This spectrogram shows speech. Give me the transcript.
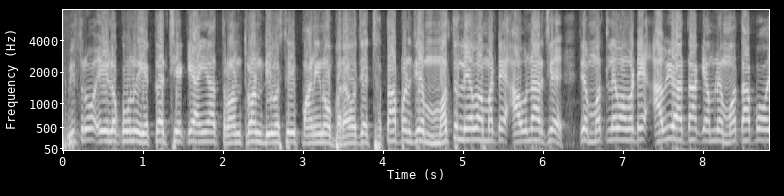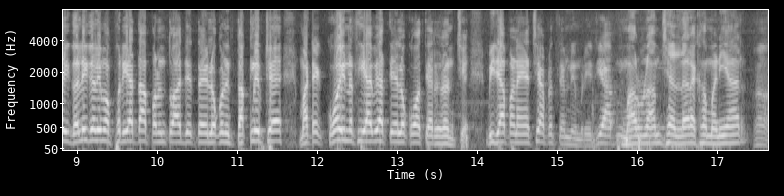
મિત્રો એ લોકોનું એક જ છે કે અહીંયા ત્રણ ત્રણ દિવસથી પાણીનો ભરાવો છે છતાં પણ જે મત લેવા માટે આવનાર છે જે મત લેવા માટે આવ્યા હતા કે અમને મત આપો એ ગલી ગલીમાં ફર્યા હતા પરંતુ આજે તે લોકોની તકલીફ છે માટે કોઈ નથી આવ્યા તે લોકો અત્યારે રન છે બીજા પણ અહીંયા છે આપણે તેમને મળીએ જે આપનું મારું નામ છે અલ્લારખા મણિયાર હા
